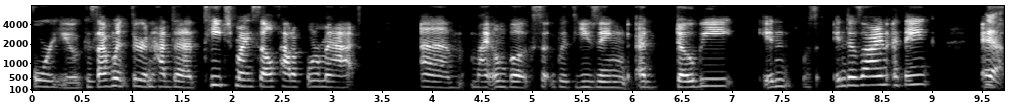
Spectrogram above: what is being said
for you because I went through and had to teach myself how to format um my own books with using Adobe in was it InDesign, I think. And Yeah.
